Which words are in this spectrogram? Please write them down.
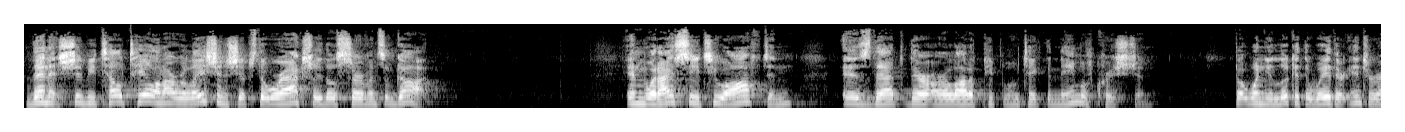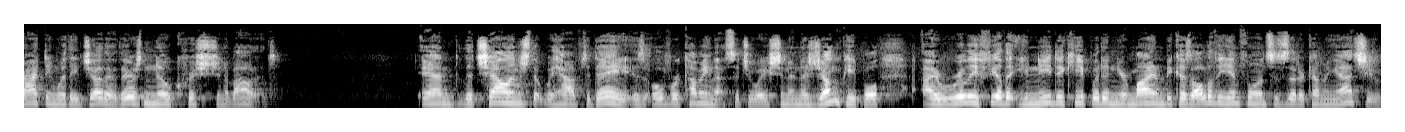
then it should be telltale in our relationships that we're actually those servants of God. And what I see too often is that there are a lot of people who take the name of Christian, but when you look at the way they're interacting with each other, there's no Christian about it. And the challenge that we have today is overcoming that situation. And as young people, I really feel that you need to keep it in your mind because all of the influences that are coming at you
